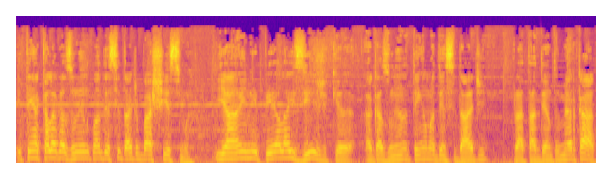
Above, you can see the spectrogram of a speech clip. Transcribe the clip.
e tem aquela gasolina com a densidade baixíssima. E a ANP, ela exige que a gasolina tenha uma densidade para estar dentro do mercado.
